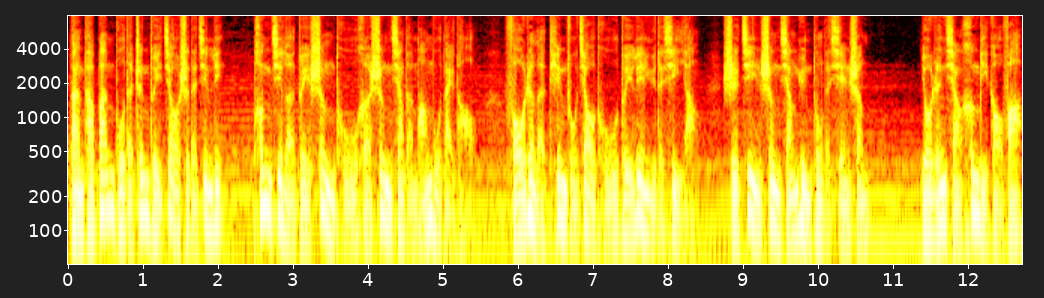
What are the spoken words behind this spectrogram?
但他颁布的针对教士的禁令，抨击了对圣徒和圣像的盲目带祷，否认了天主教徒对炼狱的信仰。是禁圣像运动的先声。有人向亨利告发，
